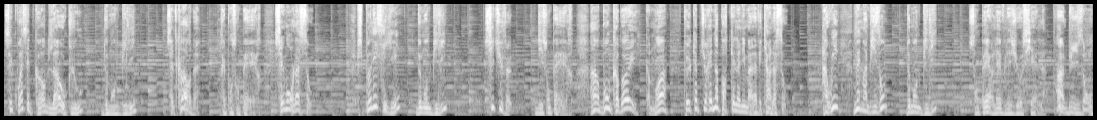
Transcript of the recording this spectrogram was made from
c'est quoi cette corde-là au clou ?» demande Billy. « Cette corde ?» répond son père. « C'est mon lasso. »« Je peux l'essayer ?» demande Billy. « Si tu veux, » dit son père. « Un bon cow-boy, comme moi, peut capturer n'importe quel animal avec un lasso. »« Ah oui Même un bison ?» Demande Billy. Son père lève les yeux au ciel. Un bison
